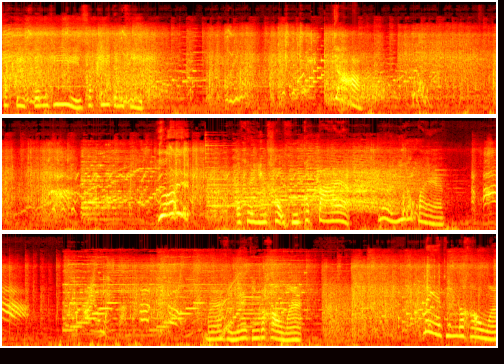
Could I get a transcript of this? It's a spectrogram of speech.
สปีดเต็มที่ สปีดเต็มทีบจ้าเฮ้ยโอเค ยิงเข่าหูกับตายอะเลือดยี่สิบแปดมาสิแน่จริงก็เข้ามาแม่จริงก็เข้ามา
